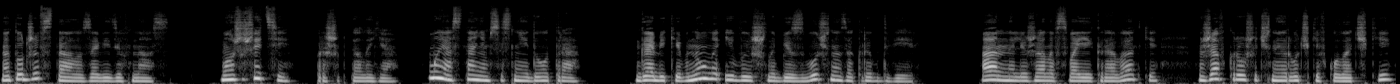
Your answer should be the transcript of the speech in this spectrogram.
но тут же встала, завидев нас. «Можешь идти», — прошептала я. «Мы останемся с ней до утра». Габи кивнула и вышла, беззвучно закрыв дверь. Анна лежала в своей кроватке, сжав крошечные ручки в кулачки,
